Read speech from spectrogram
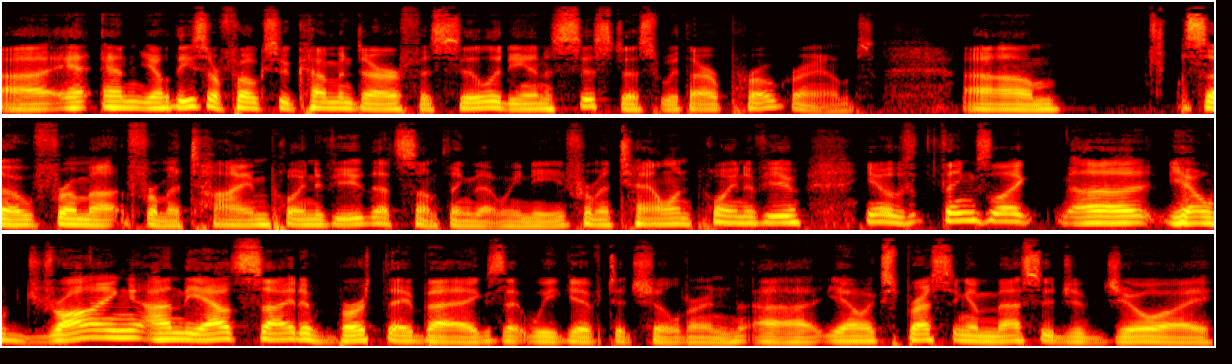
uh, and, and you know these are folks who come into our facility and assist us with our programs. Um, so from a from a time point of view, that's something that we need. From a talent point of view, you know things like uh, you know drawing on the outside of birthday bags that we give to children, uh, you know expressing a message of joy,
